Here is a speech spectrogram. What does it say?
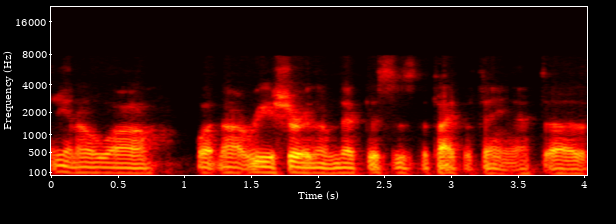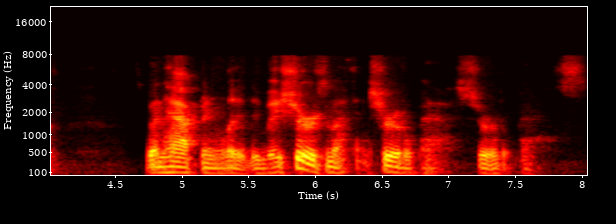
you know, uh, whatnot, reassure them that this is the type of thing that uh, been happening lately. But sure, it's nothing. Sure, it'll pass. Sure, it'll pass.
